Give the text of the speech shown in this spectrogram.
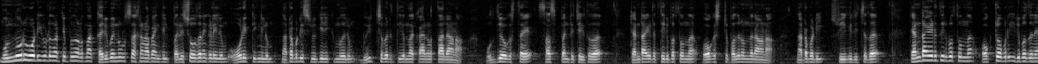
മുന്നൂറ് കോടിയുടെ തട്ടിപ്പ് നടന്ന കരുവന്നൂർ സഹകരണ ബാങ്കിൽ പരിശോധനകളിലും ഓഡിറ്റിംഗിലും നടപടി സ്വീകരിക്കുന്നതിലും വീഴ്ച വരുത്തിയെന്ന കാരണത്താലാണ് ഉദ്യോഗസ്ഥരെ സസ്പെൻഡ് ചെയ്തത്. രണ്ടായിരത്തി ഇരുപത്തൊന്ന് ഓഗസ്റ്റ് പതിനൊന്നിനാണ് നടപടി സ്വീകരിച്ചത്. രണ്ടായിരത്തി ഇരുപത്തൊന്ന് ഒക്ടോബർ ഇരുപതിന്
